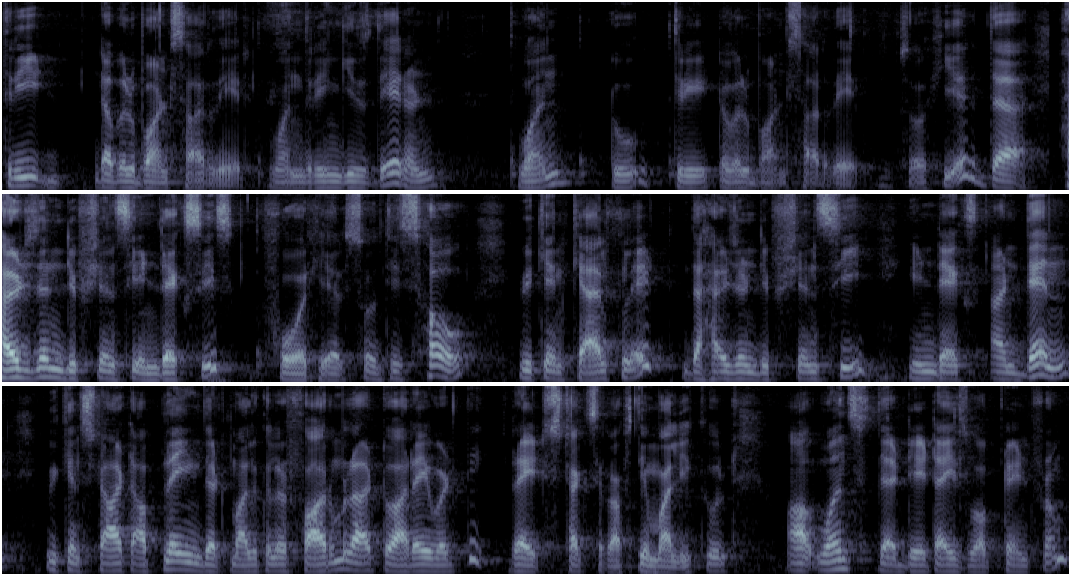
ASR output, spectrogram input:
3 double bonds are there one ring is there and 1 2 3 double bonds are there. So, here the hydrogen deficiency index is 4 here. So, this is how we can calculate the hydrogen deficiency index and then we can start applying that molecular formula to arrive at the right structure of the molecule uh, once the data is obtained from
